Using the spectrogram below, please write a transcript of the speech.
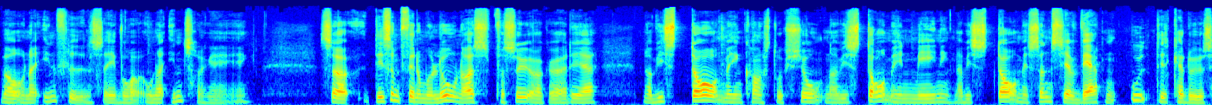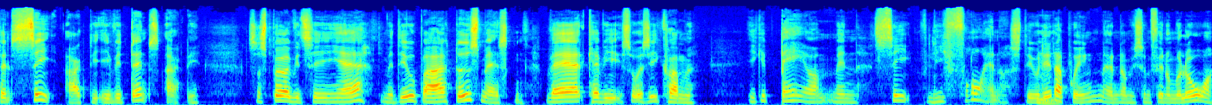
var under indflydelse af, var under indtryk af. Ikke? Så det, som fenomenologen også forsøger at gøre, det er, når vi står med en konstruktion, når vi står med en mening, når vi står med, sådan ser verden ud, det kan du jo selv se-agtigt, evidensagtigt, så spørger vi til, ja, men det er jo bare dødsmasken. Hvad kan vi så at sige komme, ikke bagom, men se lige foran os? Det er jo. Mm. det, der er pointen, at når vi som fænomenologer,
